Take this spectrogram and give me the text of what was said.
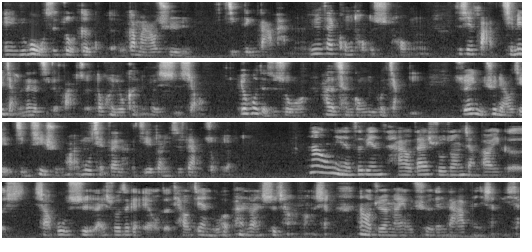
哎，如果我是做个股的，我干嘛要去紧盯大盘呢？因为在空头的时候呢。这些法前面讲的那个几个法则都很有可能会失效，又或者是说它的成功率会降低，所以你去了解景气循环目前在哪个阶段也是非常重要的。那欧尼的这边还有在书中讲到一个小故事来说这个 L 的条件如何判断市场方向，那我觉得蛮有趣的，跟大家分享一下。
